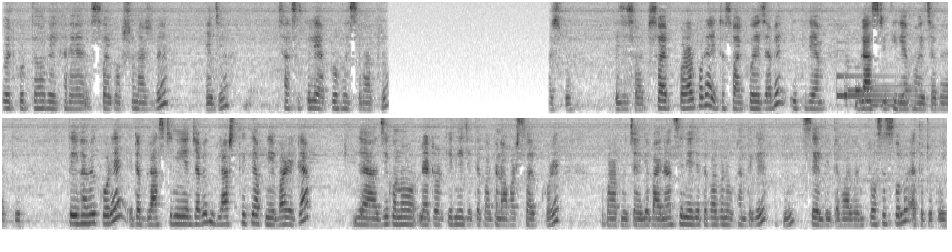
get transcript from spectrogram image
ওয়েট করতে হবে, এখানে সোয়াইপ অপশন আসবে। এই যে সাকসেসফুলি অ্যাপ্রুভ হয়েছে মাত্র। আসবে। এই যে সোয়াইপ সোয়াইপ করার পরে এটা সোয়াইপ হয়ে যাবে ইথিরিয়াম ব্লাস্ট ইথিরিয়াম হয়ে যাবে আর কি। তো এইভাবে করে এটা ব্লাস্টে নিয়ে যাবেন। ব্লাস্ট থেকে আপনি এবার এটা যে কোনো নেটওয়ার্কে নিয়ে যেতে পারবেন, আবার সোয়াইপ করে। আবার আপনি চাইলে বাইন্যান্সে নিয়ে যেতে পারবেন, ওখান থেকে আপনি সেল দিতে পারবেন। প্রসেস হলো এতটুকুই।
